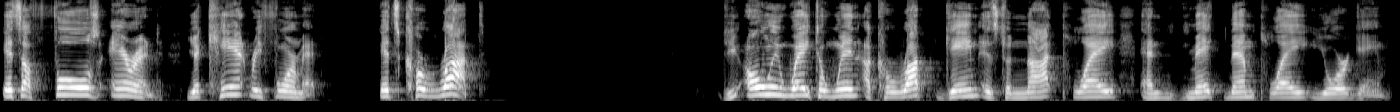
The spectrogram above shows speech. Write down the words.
It's a fool's errand. You can't reform it. It's corrupt. The only way to win a corrupt game is to not play and make them play your game.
